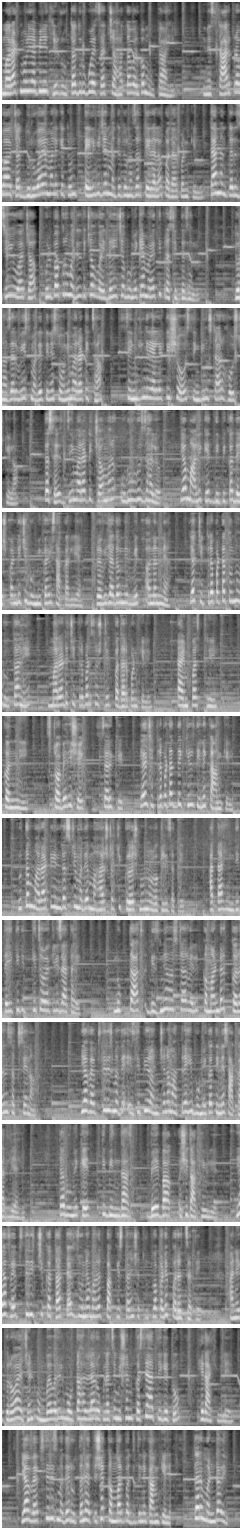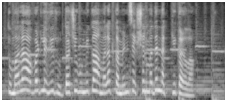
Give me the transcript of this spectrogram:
मराठमोळी अभिनेत्री ऋता दुर्गुळेचा चाहता वर्ग मोठा आहे. तिने स्टार प्रवाहाच्या दुर्वा या मालिकेतून टेलिव्हिजनमध्ये दोन हजार तेराला पदार्पण केले. त्यानंतर झी युवाच्या फुलपाखरू मधील तिच्या वैदहीच्या भूमिकेमुळे ती प्रसिद्ध झाली. दोन हजार वीसमध्ये तिने सोनी मराठीचा singing reality show singing star host केला. तसेच झी मराठीच्या मन उडू उडू झालं या मालिकेत दीपिका देशपांडेची भूमिकाही साकारली आहे. रवी जाधव निर्मित अनन्या या चित्रपटातून ऋताने मराठी चित्रपटसृष्टीत पदार्पण केले. Timepass three Kanni strawberry shake circuit या चित्रपटात देखील तिने काम केले. ऋता मराठी इंडस्ट्रीमध्ये महाराष्ट्राची क्रश म्हणून ओळखली जाते. आता हिंदीतही ती तितकीच ओळखली जात आहे. नुकताच डिझनी हॉटस्टारवरील कमांडर करण सक्सेना या वेब सिरीजमध्ये एसीपी रंजना म्हात्रे ही भूमिका तिने साकारली आहे. त्या भूमिकेत ती बिनधास्त बेबाक अशी दाखवली आहे. या वेब सिरीजची कथा त्याच जुन्या भारत पाकिस्तान शत्रुत्वाकडे परत जाते. आणि एक रॉ एजंट मुंबईवरील मोठा हल्ला रोखण्याचे मिशन कसे हाती घेतो हे दाखविले. या वेब सिरीजमध्ये ऋताने अतिशय कमाल पद्धतीने काम केले. तर मंडळी तुम्हाला आवडलेली ऋताची भूमिका आम्हाला कमेंट सेक्शनमध्ये नक्की कळवा.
